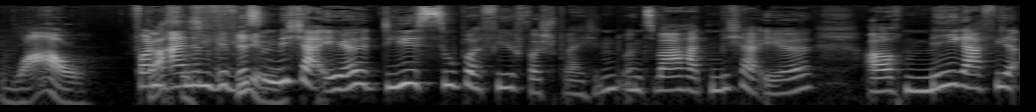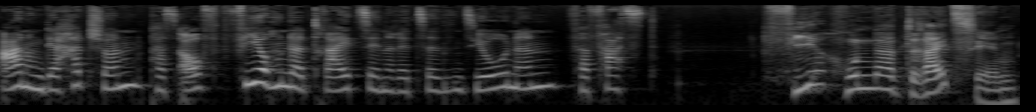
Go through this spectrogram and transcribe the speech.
Wow! von das ist einem viel. gewissen Michael. Die ist super vielversprechend. Und zwar hat Michael auch mega viel Ahnung. Der hat schon, pass auf, 413 Rezensionen verfasst. 413.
